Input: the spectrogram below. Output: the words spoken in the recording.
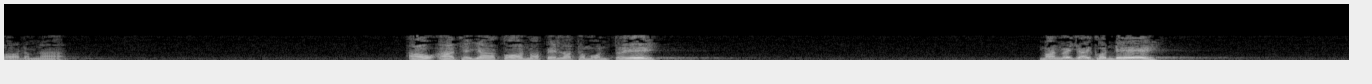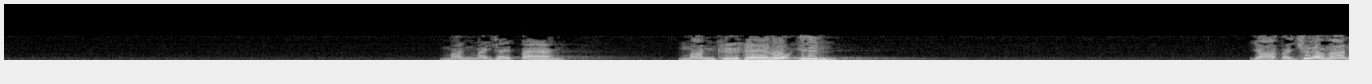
ทอดอำนาจ เอาอาชญากรมาเป็นรัฐมนตรี มันไม่ใช่คนดี มันไม่ใช่แป้ง มันคือเฮโรอีน อย่าไปเชื่อมัน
